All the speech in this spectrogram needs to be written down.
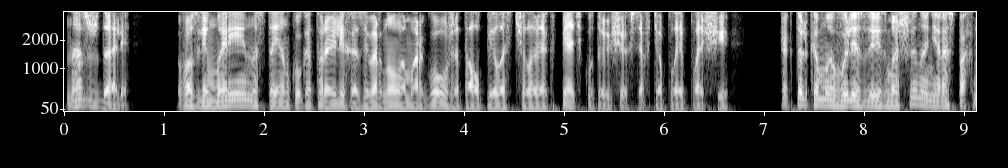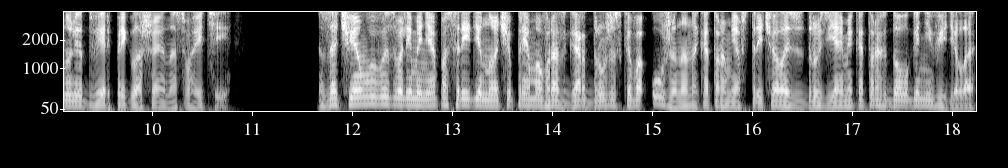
Нас ждали. Возле мэрии, на стоянку которой лихо завернула Марго, уже толпилось человек пять, кутающихся в теплые плащи. Как только мы вылезли из машины, они распахнули дверь, приглашая нас войти. «Зачем вы вызвали меня посреди ночи прямо в разгар дружеского ужина, на котором я встречалась с друзьями, которых долго не видела?»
